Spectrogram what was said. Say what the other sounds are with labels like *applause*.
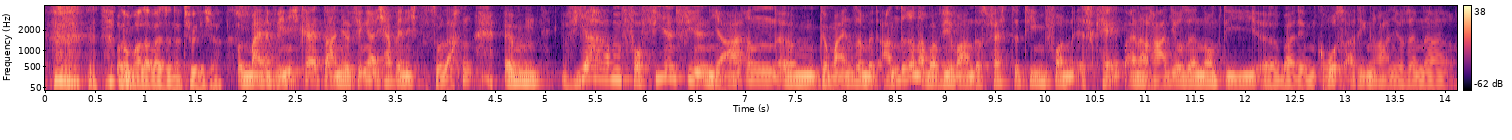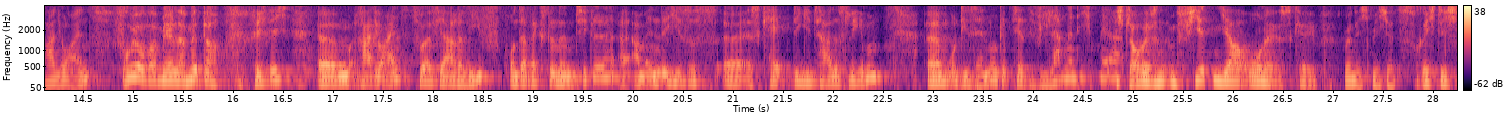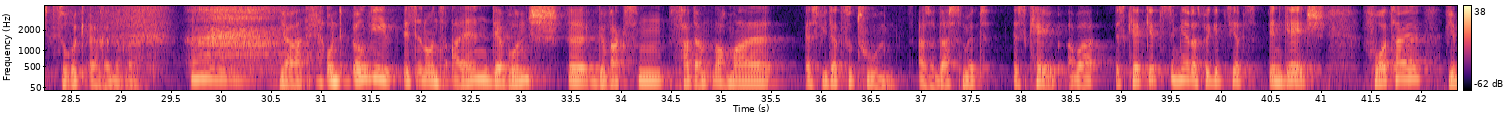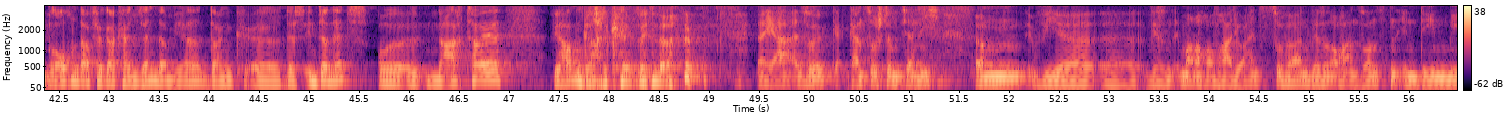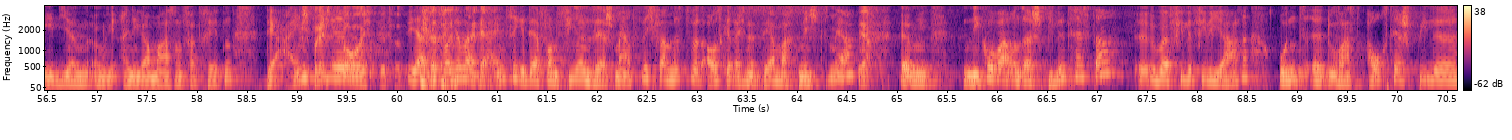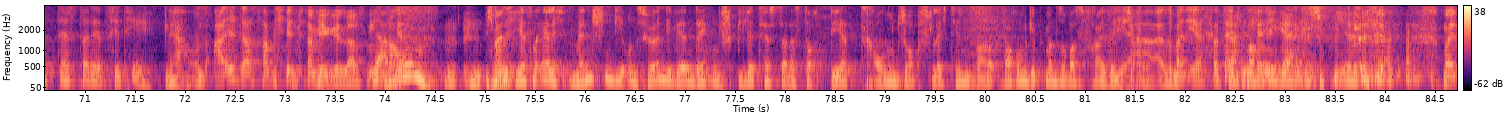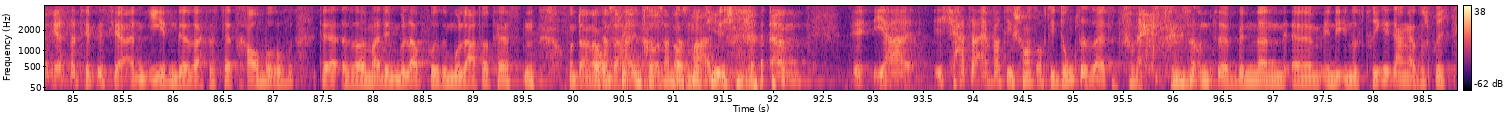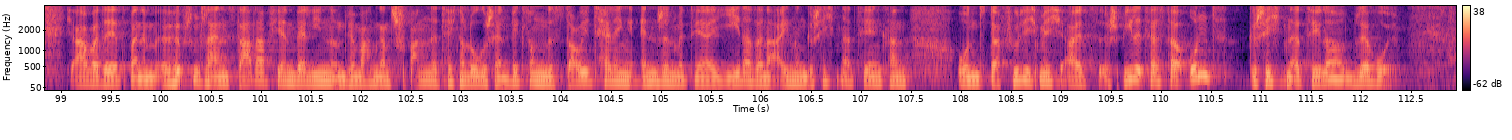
*laughs* Normalerweise natürlicher. Und meine Wenigkeit, Daniel Finger, ich habe ja nichts zu lachen. Ähm, wir haben vor vielen, vielen Jahren ähm, gemeinsam mit anderen, aber wir waren das feste Team von Escape, einer Radiosendung, die äh, bei dem großartigen Radiosender Radio 1. Früher war mehr Lametta. Richtig. Ähm, Radio 1 zwölf Jahre lief unter wechselnden Titel. Äh, am Ende hieß es äh, Escape Digitales Leben. Ähm, und die Sendung gibt es jetzt wie lange nicht mehr? Ich glaube, wir sind im vierten Jahr ohne Escape, wenn ich mich jetzt richtig zurückerinnere. Ja, und irgendwie ist in uns allen der Wunsch äh, gewachsen, verdammt nochmal es wieder zu tun. Also das mit Escape. Aber Escape gibt es nicht mehr, dafür gibt es jetzt Engage. Vorteil, wir brauchen dafür gar keinen Sender mehr, dank äh, des Internets. Äh, Nachteil, wir haben *laughs* gerade keinen Sender. Naja, also ganz so stimmt's ja nicht. Ähm, wir, äh, wir sind immer noch auf Radio 1 zu hören. Wir sind auch ansonsten in den Medien irgendwie einigermaßen vertreten. Der einzige, Sprecht für euch bitte. Ja, das wollte ich sagen. Der einzige, der von vielen sehr schmerzlich vermisst wird, ausgerechnet der macht nichts mehr. Ja. Ähm, Nico war unser Spieletester äh, über viele, viele Jahre und äh, du warst auch der Spieletester der CT. Ja, und all das habe ich hinter mir gelassen. Ja, Warum? Ich meine, jetzt mal ehrlich, Menschen, die uns hören, die werden denken, Spieletester, das ist doch der Traumjob schlechthin. Warum gibt man sowas freiwillig ja, auf? Also mein erster *laughs* Tipp ist noch ja nie gern gespielt. *laughs* mein erster Tipp ist ja an jeden, der sagt, das ist der Traumberuf, der soll mal den Müllabfuhrsimulator testen und dann oh, das klingt interessant, das notiere ich mir. Ähm, äh, ja, ich hatte einfach die Chance, auf die dunkle Seite zu *laughs* wechseln und äh, bin dann ähm, in die Industrie gegangen. Also sprich, ich arbeite jetzt bei einem äh, hübschen kleinen Startup hier in Berlin und wir machen ganz spannende technologische Entwicklungen, eine Storytelling-Engine, mit der jeder seine eigenen Geschichten erzählen kann. Und da fühle ich mich als Spieletester und Geschichtenerzähler sehr wohl.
